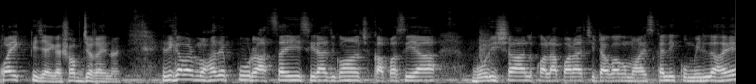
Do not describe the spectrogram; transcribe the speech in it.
কয়েকটি জায়গা, সব জায়গায় নয়। এদিকে আবার মহাদেবপুর, রাজশাহী, সিরাজগঞ্জ, কাপাসিয়া, বরিশাল, কলাপাড়া, চিটাগং, মহেশখালী, কুমিল্লা হয়ে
